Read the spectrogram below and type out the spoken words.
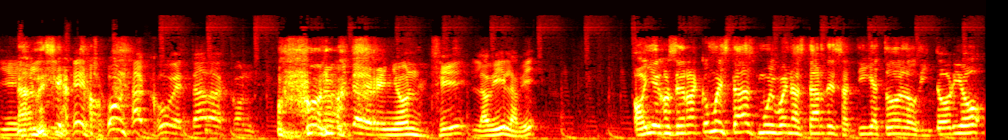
Y, me echó una cubetada con una agüita de riñón. Sí, la vi, la vi. Oye, José Ra, ¿cómo estás? Muy buenas tardes a ti y a todo el auditorio.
